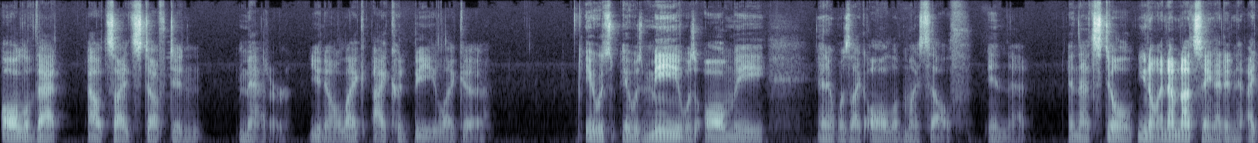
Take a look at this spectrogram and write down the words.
all of that outside stuff didn't matter you know like i could be like a it was it was me it was all me and it was like all of myself in that. And that's still you know and i'm not saying i didn't i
